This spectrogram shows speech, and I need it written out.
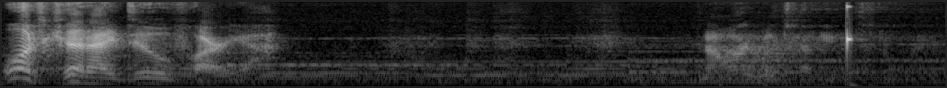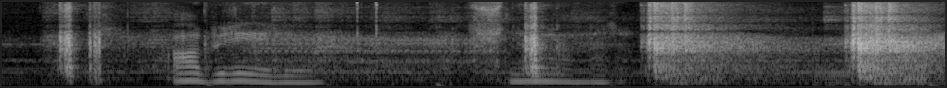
What can I do for you? Now I will tell you the story.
